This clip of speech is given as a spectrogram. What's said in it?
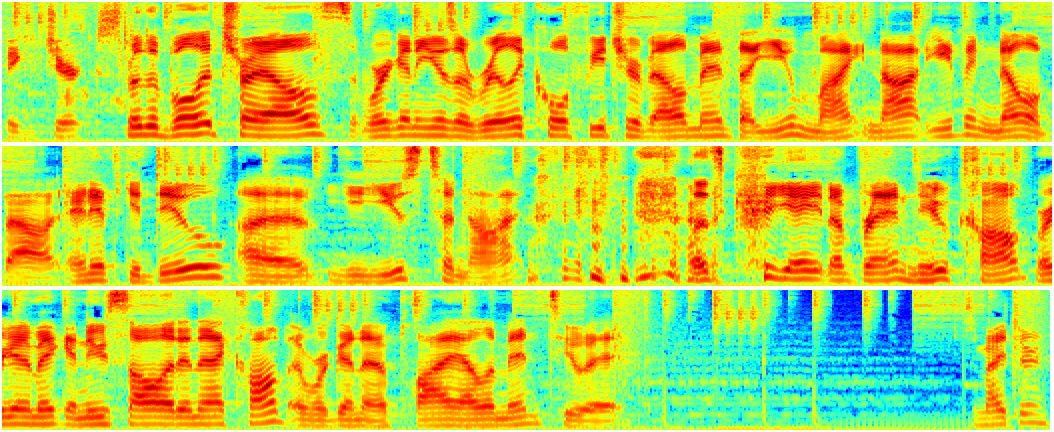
big jerks. For the bullet trails, we're gonna use a really cool feature of Element that you might not even know about. And if you do, uh, you used to not. Let's create a brand new comp. We're gonna make a new solid in that comp and we're gonna apply Element to it. It's my turn.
